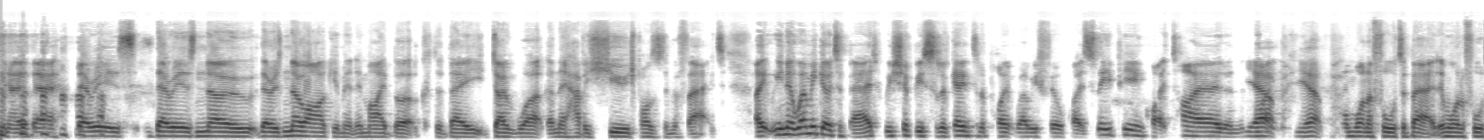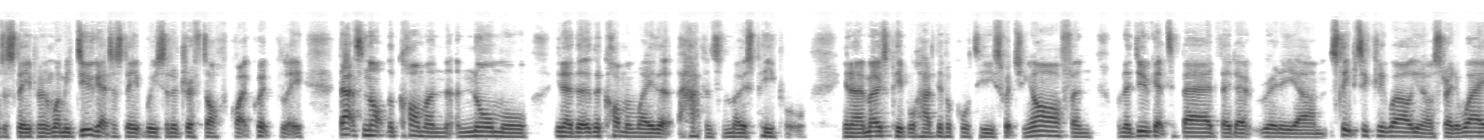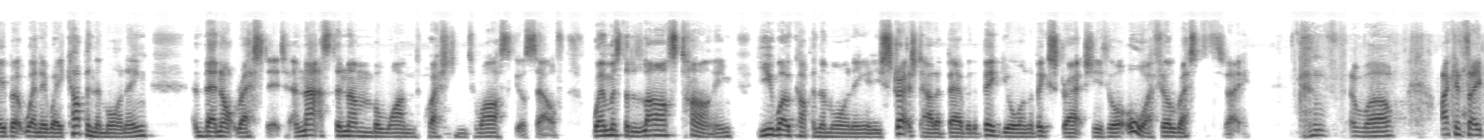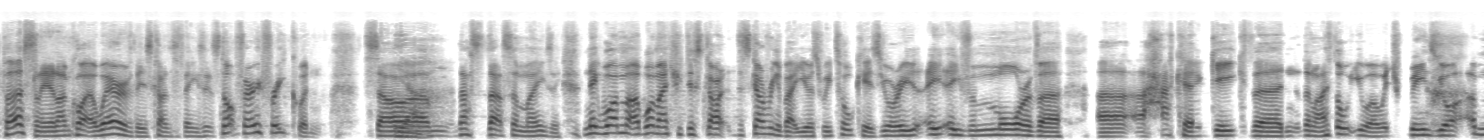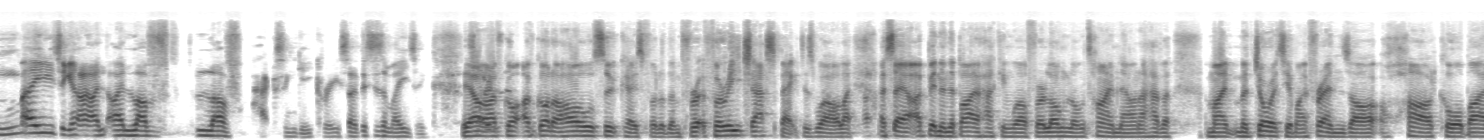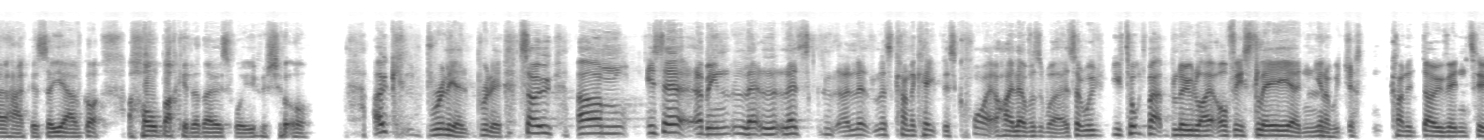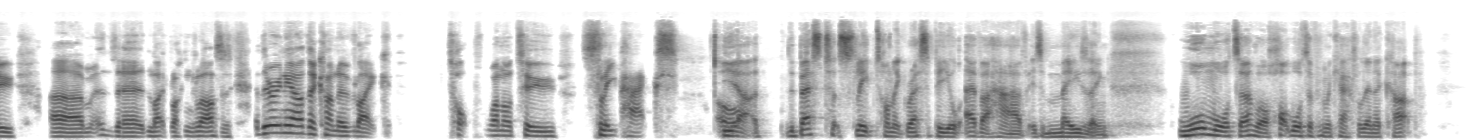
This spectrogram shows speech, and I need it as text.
you know there there is there is no there is no argument in my book that they don't work and they have a huge positive effect. Like you know when we go to bed we should be sort of getting to the point where we feel quite sleepy and quite tired and yep yep. and want to fall to bed and want to fall to sleep. And when we do get to sleep we sort of drift off quite quickly. That's not the common and normal you know the, the common way that happens for most people. You know most people have difficulty switching off and when they do get to bed they don't really um, sleep particularly well you know straight away away, but when they wake up in the morning, they're not rested. And that's the number one question to ask yourself. When was the last time you woke up in the morning and you stretched out of bed with a big yawn, a big stretch, and you thought, oh, I feel rested today? well, I can say personally, and I'm quite aware of these kinds of things. It's not very frequent, so yeah. um, that's that's amazing. Nick, what I'm, what I'm actually disco- discovering about you as we talk is you're e- even more of a, uh, a hacker geek than than I thought you were, which means you're amazing. I, I love love hacks and geekery. So this is amazing. Yeah, so, I've got I've got a whole suitcase full of them for for each aspect as well. Like I say, I've been in the biohacking world for a long, long time now, and I have a my majority of my friends are hardcore biohackers. So yeah, I've got a whole bucket of those for you for sure. Okay, brilliant, brilliant. So, um, is there? I mean, let, us let, us kind of keep this quite high level as were. So, we've you've talked about blue light, obviously, and you know, we just kind of dove into um, the light blocking glasses. Are there any other kind of like top one or two sleep hacks? Or- yeah, the best sleep tonic recipe you'll ever have is amazing. Warm water, well, hot water from a kettle in a cup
